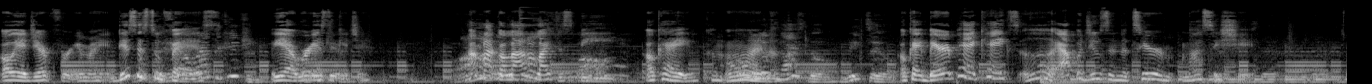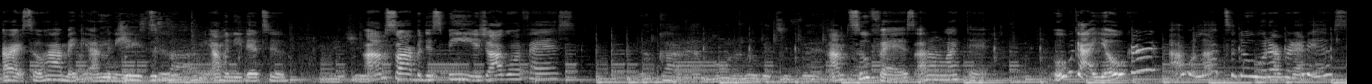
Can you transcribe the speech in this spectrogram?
Oh yeah, Jeffrey in my hand. This is too fast. Yeah, where is the kitchen? I'm not gonna lie, I don't like the speed. Okay, come oh, on. nice though. Detail. Okay, berry pancakes. Ugh, apple juice and the tiramisu shit. All right, so how I make it? I'm gonna need it too. I'm gonna need that too. I'm sorry, but the speed is y'all going fast? Yeah, I'm kind of going a little bit too fast. I'm too fast. I don't like that. Oh, we got yogurt. I would love to do whatever that is.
